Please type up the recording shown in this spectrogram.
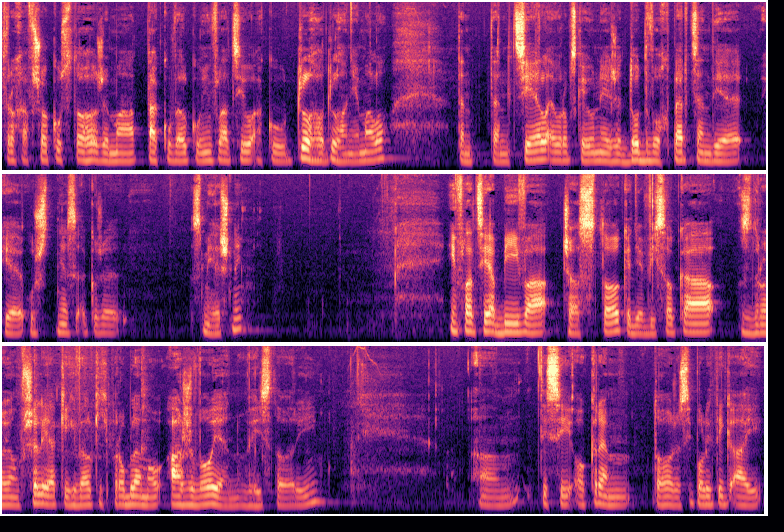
trocha v šoku z toho, že má takú veľkú infláciu, akú dlho, dlho nemalo. Ten, ten cieľ Európskej únie, že do 2 je, je už dnes akože smiešný. Inflácia býva často, keď je vysoká, zdrojom všelijakých veľkých problémov až vojen v histórii. Um, ty si okrem toho, že si politik aj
